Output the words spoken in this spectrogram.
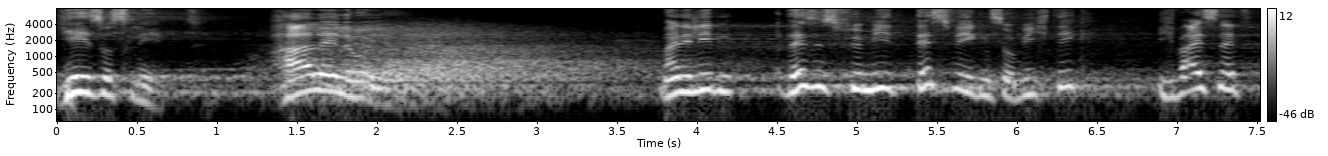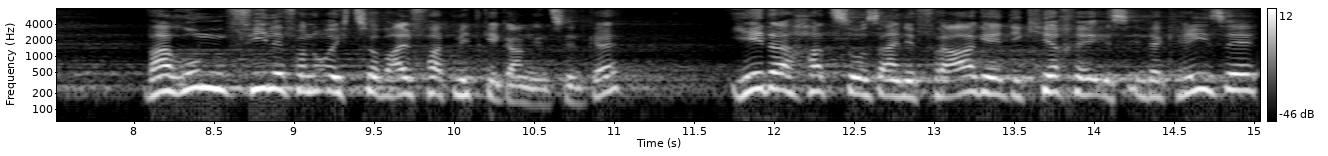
Jesus lebt. Halleluja. Meine Lieben, das ist für mich deswegen so wichtig. Ich weiß nicht, warum viele von euch zur Wallfahrt mitgegangen sind. Gell? Jeder hat so seine Frage, die Kirche ist in der Krise,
